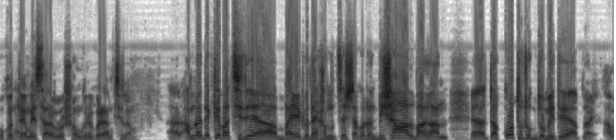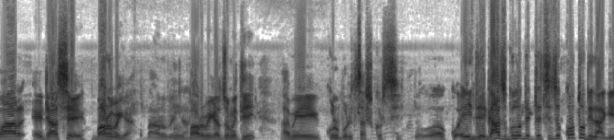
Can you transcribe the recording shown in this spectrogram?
ওখান থেকে আমি চারাগুলো সংগ্রহ করে আনছিলাম। আর আমরা দেখতে পাচ্ছি যে ভাই একটু দেখানোর চেষ্টা করেন বিশাল বাগান তা কতটুক জমিতে আপনার? আমার এটা আছে বারো বিঘা। বারো হুম, বারো বিঘা জমিতে আমি এই কুলবরি চাষ করছি। তো এই যে গাছগুলো দেখতেছি যে কতদিন আগে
